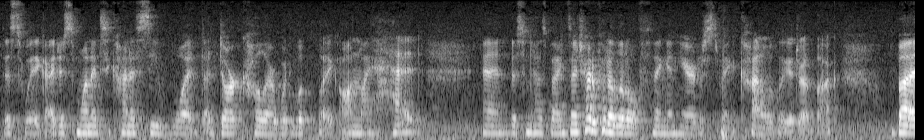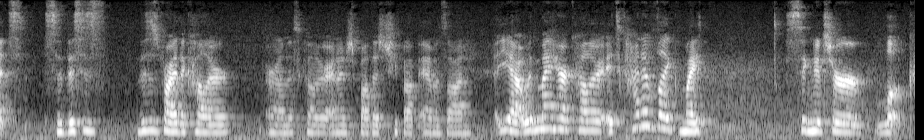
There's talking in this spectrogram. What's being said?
this wig. I just wanted to kind of see what a dark color would look like on my head. And this one has bangs. I try to put a little thing in here just to make it kind of look like a dreadlock. But, so this is, this is probably the color around this color and I just bought this cheap off Amazon. Yeah, with my hair color, it's kind of like my signature look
